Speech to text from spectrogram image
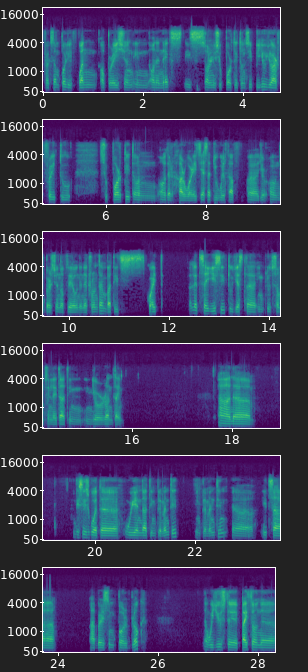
for example, if one operation in ONNX is only supported on CPU, you are free to support it on other hardware. It's just that you will have uh, your own version of the ONNX runtime, but it's quite, let's say, easy to just uh, include something like that in, in your runtime. And uh, this is what uh, we end up implemented, implementing. Uh, it's a, a very simple block. And we use the Python uh,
